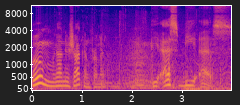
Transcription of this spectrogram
Boom, we got a new shotgun from it. The SBS.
